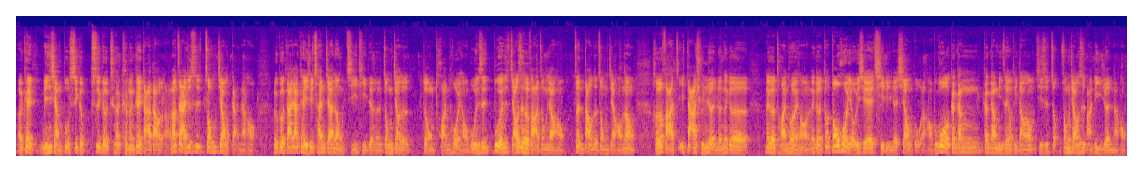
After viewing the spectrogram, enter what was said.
呃可以冥想不是一个是一个可可能可以达到的。然后再来就是宗教感啊哈。如果大家可以去参加那种集体的宗教的这种团会哈，不管是不管是只要是合法的宗教哈，正道的宗教哈，那种合法一大群人的那个那个团会哈，那个都都会有一些起灵的效果了哈。不过刚刚刚刚民生有提到哦，其实宗宗教是把利刃然后，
